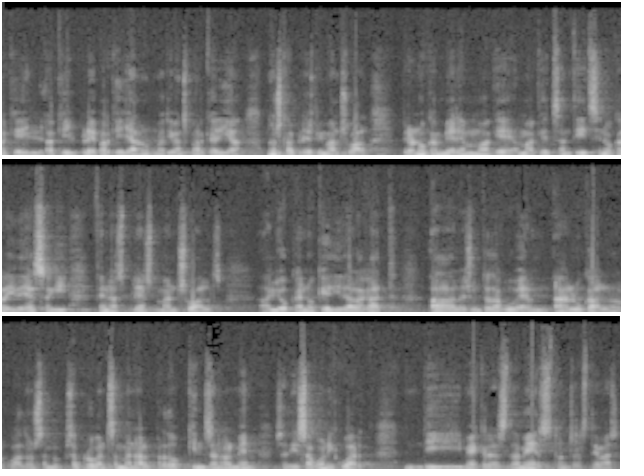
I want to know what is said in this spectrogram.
aquell, aquell ple perquè ja la normativa ens marcaria doncs, que el ple és bimensual. Però no canviarem en aquest, en aquest sentit, sinó que la idea és seguir fent els plens mensuals, allò que no quedi delegat a la Junta de Govern local, en el qual doncs, s'aproven setmanal, perdó, quinzenalment, és a dir, segon i quart dimecres de mes, doncs, els temes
